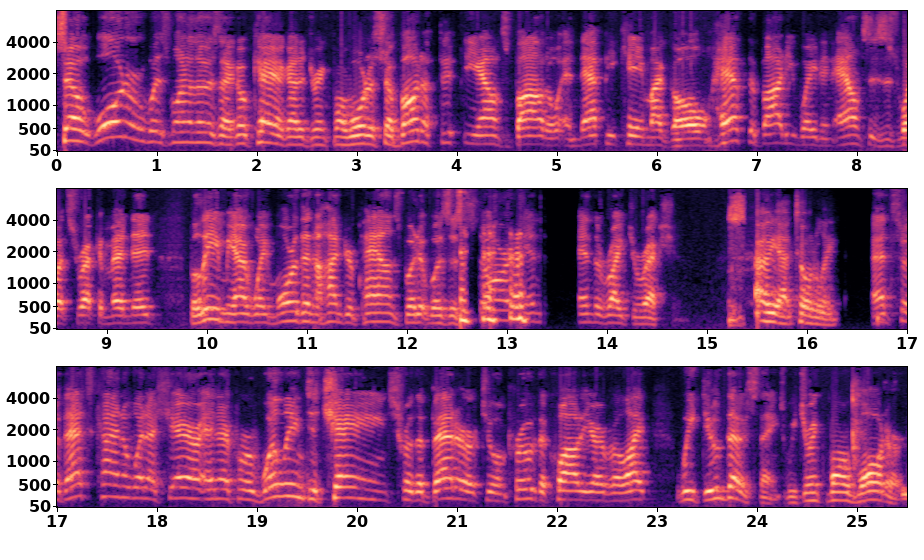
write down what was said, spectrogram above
So water was one of those like, okay, I got to drink more water. So I bought a 50 ounce bottle, and that became my goal. Half the body weight in ounces is what's recommended. Believe me, I weigh more than 100 pounds, but it was a start in, in the right direction. Oh, yeah, totally. And so that's kind of what I share. And if we're willing to change for the better to improve the quality of our life, we do those things. We drink more water.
